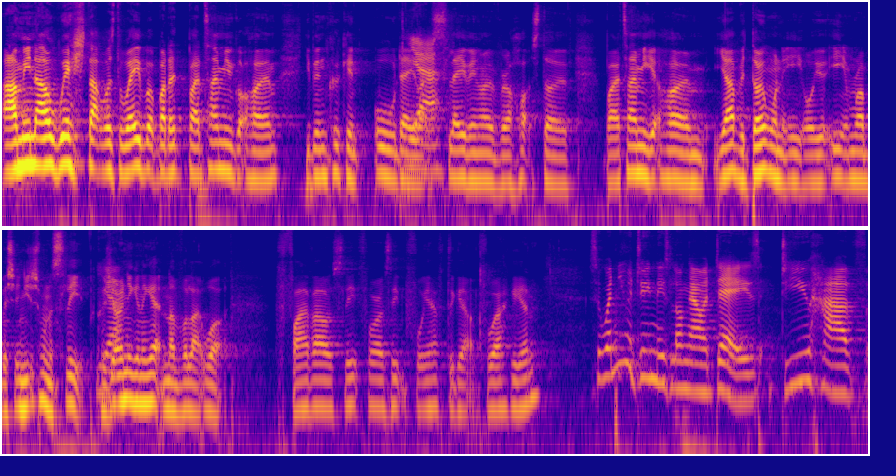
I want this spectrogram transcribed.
I mean, I wish that was the way, but by the, by the time you got home, you've been cooking all day, Yeah. like slaving over a hot stove. By the time you get home, you either don't want to eat or you're eating rubbish, and you just want to sleep because Yeah. you're only gonna get another like what, five hours sleep, four hours sleep before you have to get up for work again. So when you were doing these long hour days, do you have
